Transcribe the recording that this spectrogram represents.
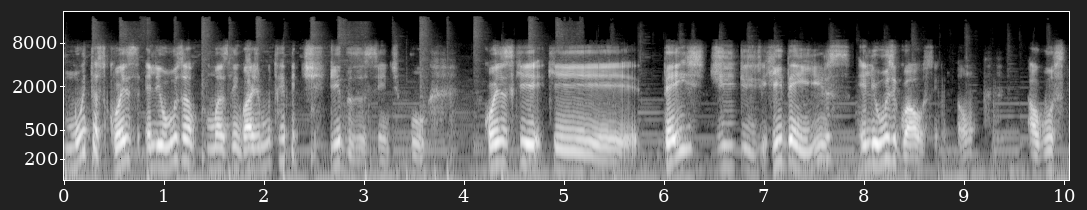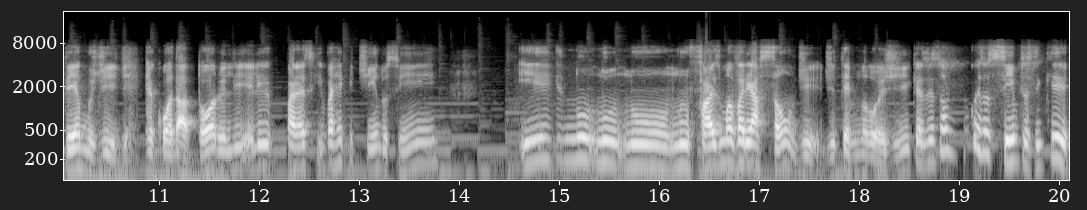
muitas coisas, ele usa umas linguagens muito repetidas, assim, tipo, coisas que, que desde Hidden Years ele usa igual, assim. Então, alguns termos de, de recordatório, ele, ele parece que vai repetindo, assim, e não, não, não, faz uma variação de, de terminologia, que às vezes é uma coisa simples, assim, que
